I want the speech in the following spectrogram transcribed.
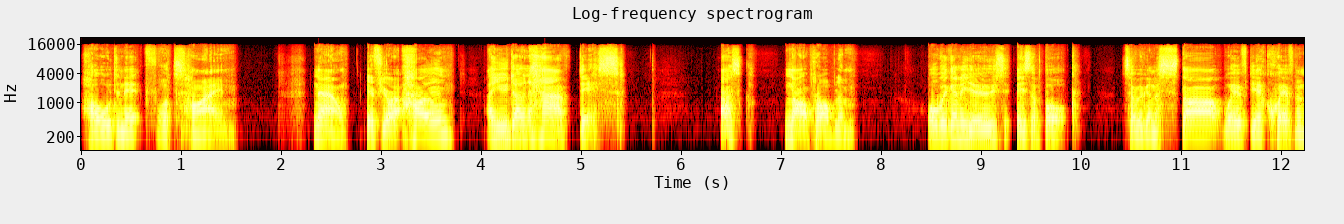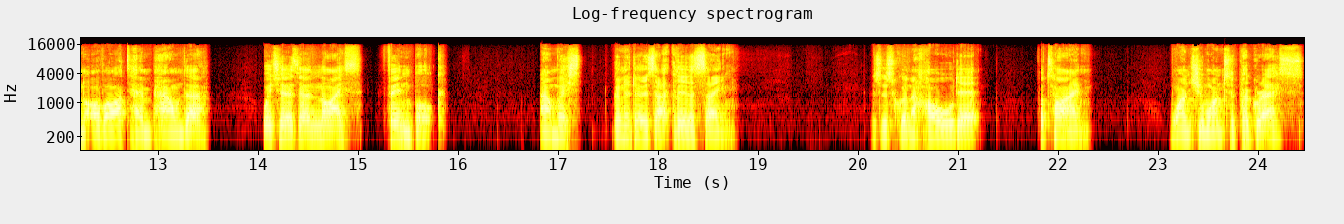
holding it for time. Now, if you're at home and you don't have disc, that's not a problem. All we're going to use is a book. So we're going to start with the equivalent of our 10 pounder, which is a nice thin book. And we're going to do exactly the same. We're just going to hold it for time. Once you want to progress,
